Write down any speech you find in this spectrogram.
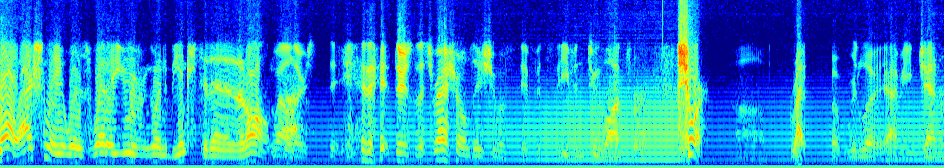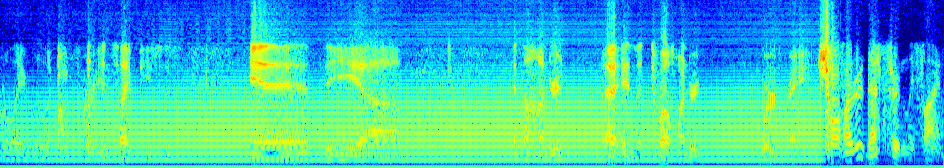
Well, actually, it was whether you were going to be interested in it at all. Well, Uh, there's there's the threshold issue of if it's even too long for sure. Um, Right. But we're look. I mean, generally, we're looking for insight pieces in the um, in the hundred uh, in the twelve hundred word range. 1200. That's certainly fine.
